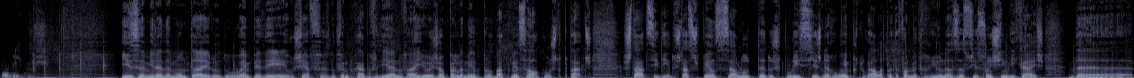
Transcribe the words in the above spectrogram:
públicos. Isa Miranda Monteiro, do MPD, o chefe do governo cabo-verdiano, vai hoje ao Parlamento para o debate mensal com os deputados. Está decidido, está suspensa a luta dos polícias na rua em Portugal, a plataforma que reúne as associações sindicais da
